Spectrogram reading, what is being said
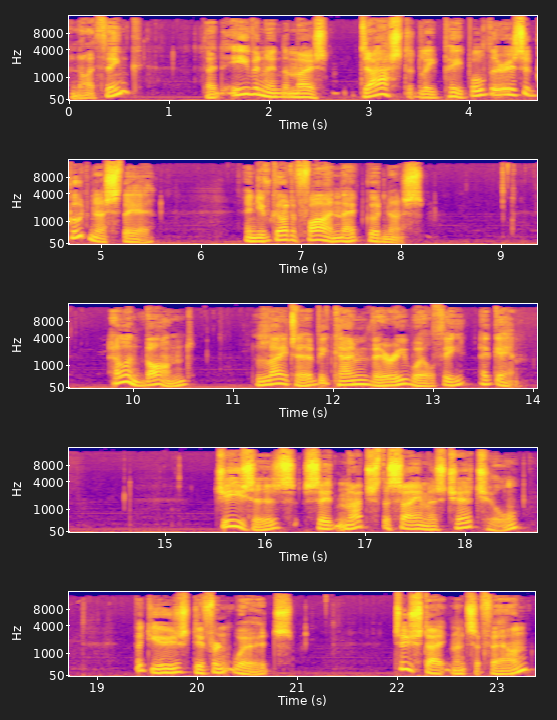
And I think that even in the most dastardly people there is a goodness there, and you've got to find that goodness. Alan Bond later became very wealthy again. Jesus said much the same as Churchill, but used different words. Two statements are found,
